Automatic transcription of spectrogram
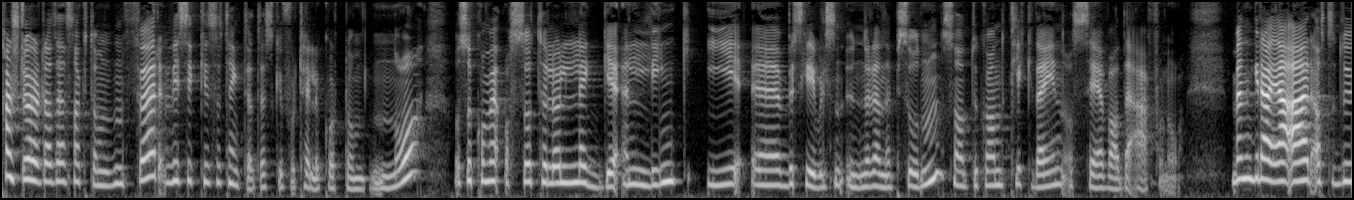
Kanskje du har hørt at jeg snakket om den før. Hvis ikke så tenkte jeg at jeg skulle fortelle kort om den nå. Og så kommer jeg også til å legge en link i eh, beskrivelsen under denne episoden, sånn at du kan klikke deg inn og se hva det er for noe. Men greia er at du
